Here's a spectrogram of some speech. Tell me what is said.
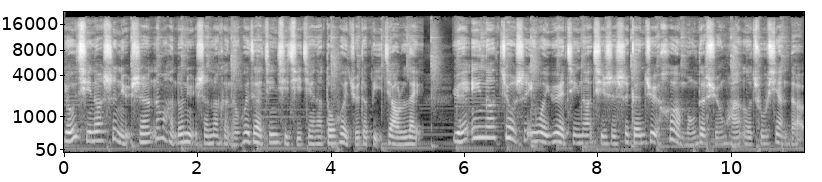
尤其呢是女生，那么很多女生呢，可能会在经期期间呢，都会觉得比较累。原因呢，就是因为月经呢，其实是根据荷尔蒙的循环而出现的。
